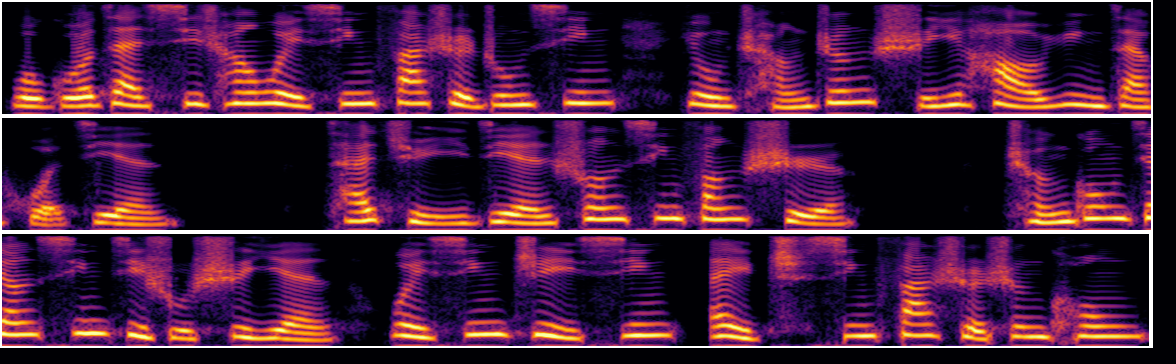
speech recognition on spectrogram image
我国在西昌卫星发射中心用长征十一号运载火箭，采取一箭双星方式，成功将新技术试验卫星 G 星、H 星发射升空，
